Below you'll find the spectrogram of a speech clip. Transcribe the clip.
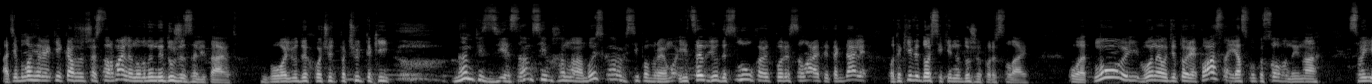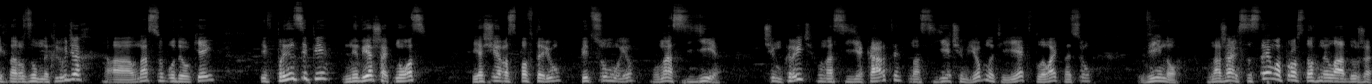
А ті блогери, які кажуть щось нормальне, ну вони не дуже залітають. Бо люди хочуть почути такий нам піздець, нам всім хана, ми скоро всі помремо. І це люди слухають, пересилають і так далі. Отакі відосики не дуже пересилають. От ну і вона аудиторія класна. Я сфокусований на своїх на розумних людях. А у нас все буде окей. І в принципі, не вішать нос. Я ще раз повторю, підсумую. У нас є чим крить, у нас є карти, у нас є чим йобнути, є як впливати на цю війну. На жаль, система просто гнила дуже,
